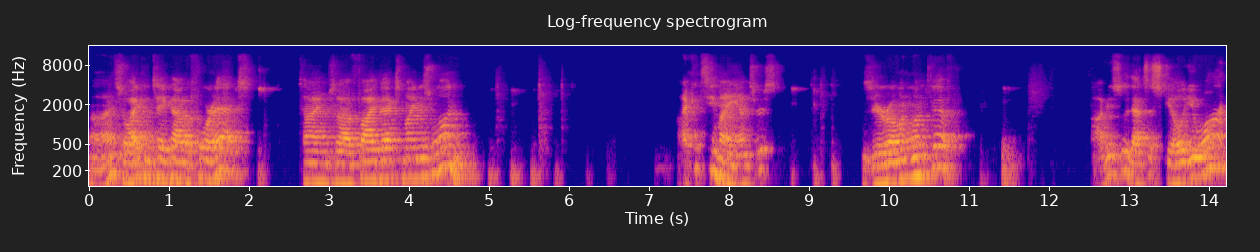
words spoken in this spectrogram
All right, so I can take out a four x times uh, five x minus one. I can see my answers, zero and one fifth. Obviously, that's a skill you want.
